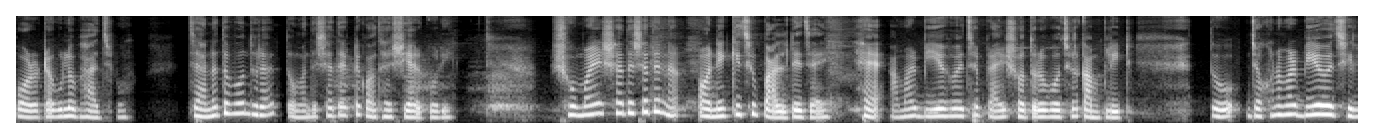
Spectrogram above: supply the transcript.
পরোটাগুলো ভাজবো। জানো তো বন্ধুরা, তোমাদের সাথে একটা কথা শেয়ার করি। সময়ের সাথে সাথে না অনেক কিছু পাল্টে যায়। হ্যাঁ আমার বিয়ে হয়েছে প্রায় সতেরো বছর কমপ্লিট তো যখন আমার বিয়ে হয়েছিল,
